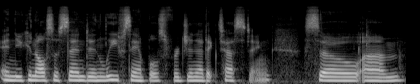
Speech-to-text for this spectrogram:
and you can also send in leaf samples for genetic testing. So, um,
